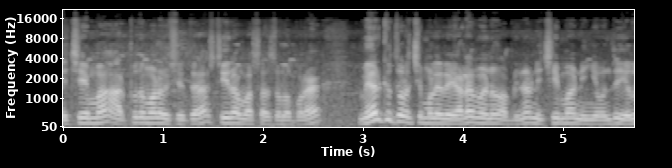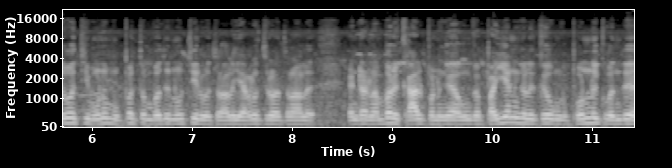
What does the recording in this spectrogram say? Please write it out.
நிச்சயமாக அற்புதமான விஷயத்த ஸ்ரீராம் வாசா சொல்ல போகிறேன் மேற்கு தொடர்ச்சி மலையில் இடம் வேணும் அப்படின்னா நிச்சயமாக நீங்கள் வந்து எழுபத்தி மூணு முப்பத்தொம்பது நூற்றி இருபத்தி நாலு இரநூத்தி இருபத்தி நாலு என்ற நம்பருக்கு கால் பண்ணுங்கள் உங்கள் பையன்களுக்கு உங்கள் பொண்ணுக்கு வந்து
